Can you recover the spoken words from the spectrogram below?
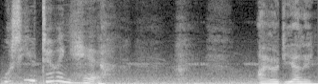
What are you doing here? I heard yelling.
